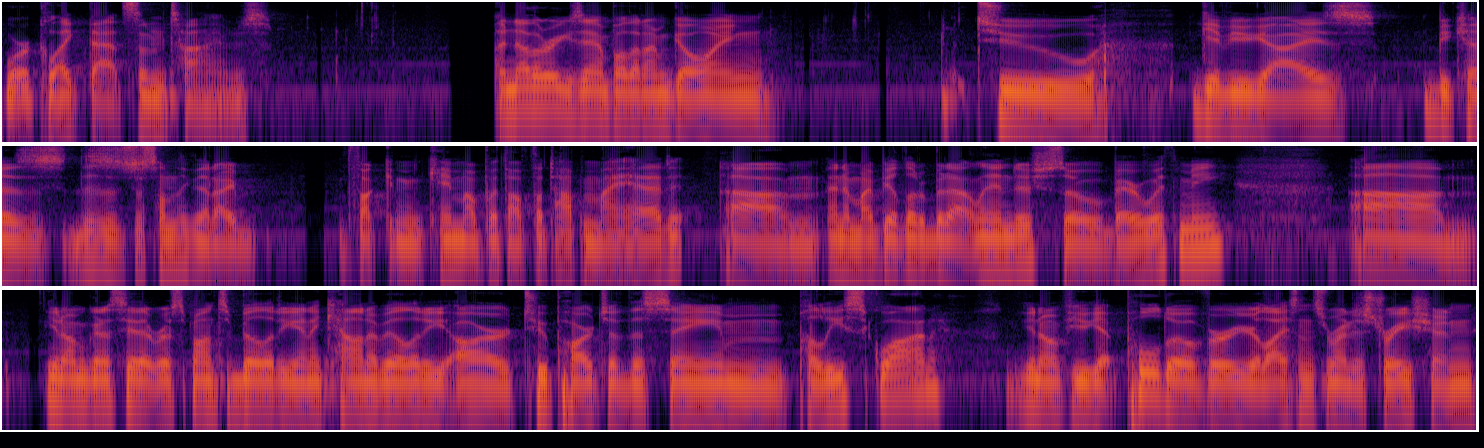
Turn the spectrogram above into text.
work like that sometimes. Another example that I'm going to give you guys because this is just something that I fucking came up with off the top of my head. Um, and it might be a little bit outlandish, so bear with me. Um, you know, I'm going to say that responsibility and accountability are two parts of the same police squad. You know, if you get pulled over, your license and registration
